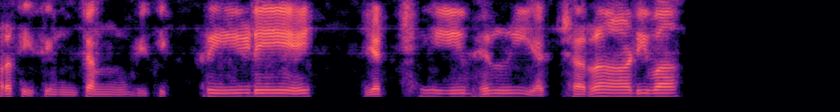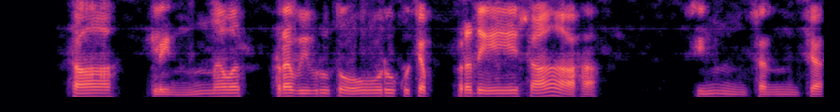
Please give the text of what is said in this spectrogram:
प्रतिसिञ्चन् विचिक्रीडे यक्षीभिर्यक्षराडिव ताः क्लिन्नवस्त्रविवृतोरुकुचप्रदेशाः। सिञ्चन् च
